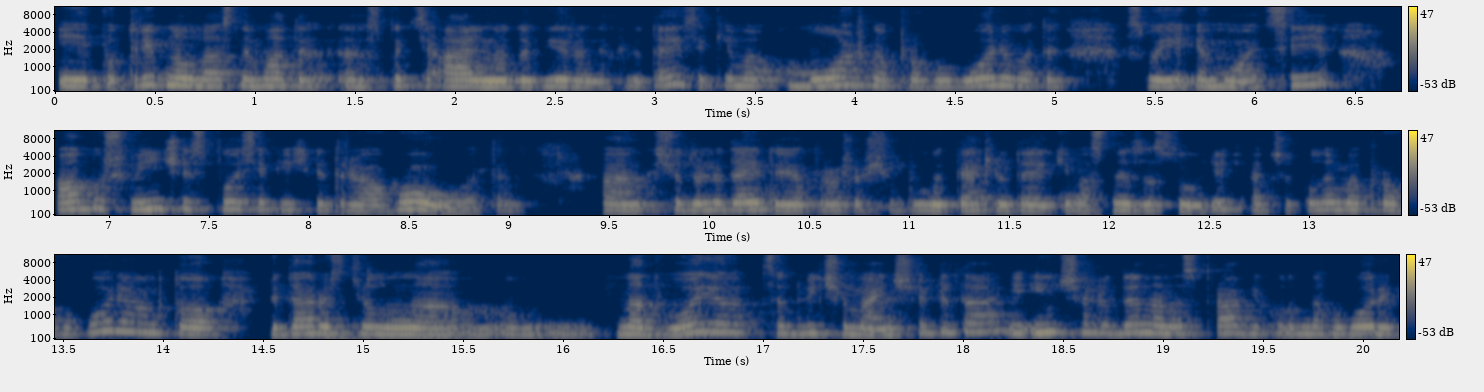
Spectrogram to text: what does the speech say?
І потрібно власне мати е, спеціально довірених людей, з якими можна проговорювати свої емоції, або ж в інший спосіб їх відреаговувати. Щодо людей, то я прошу, щоб були п'ять людей, які вас не засудять. Адже коли ми проговорюємо, то біда розділена на двоє, це вдвічі менша біда, і інша людина насправді, коли вона говорить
